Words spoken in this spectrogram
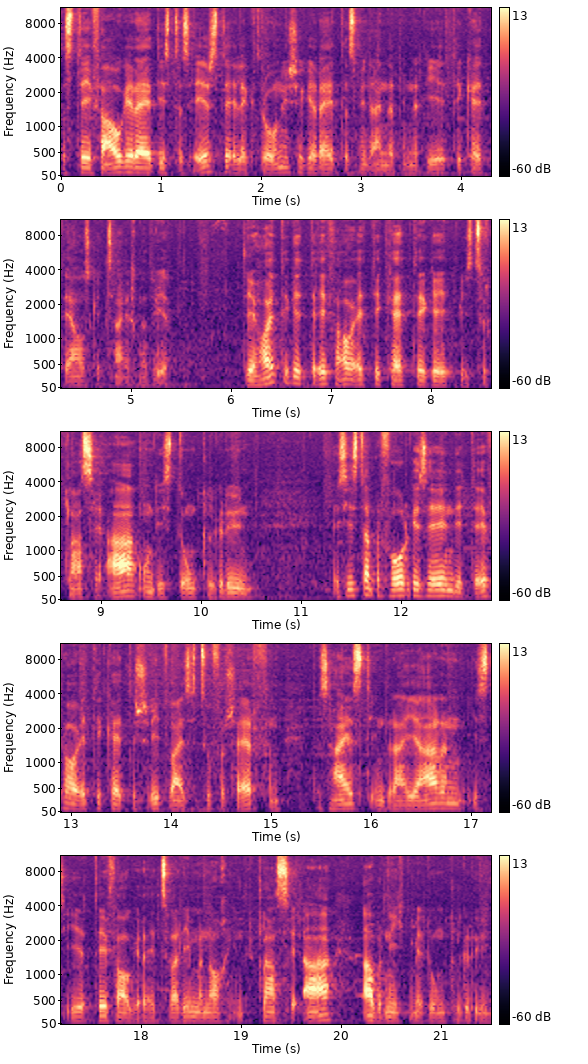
Das TV-Gerät ist das erste elektronische Gerät, das mit einer Energieetikette ausgezeichnet wird. Die heutige TV-Etikette geht bis zur Klasse A und ist dunkelgrün. Es ist aber vorgesehen, die TV-Etikette schrittweise zu verschärfen. Das heißt, in drei Jahren ist Ihr TV-Gerät zwar immer noch in der Klasse A, aber nicht mehr dunkelgrün.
